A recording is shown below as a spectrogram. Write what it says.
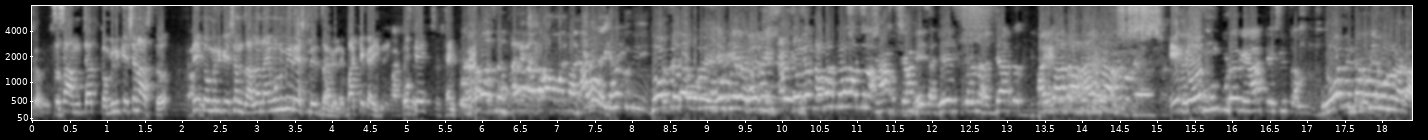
जसं आमच्यात कम्युनिकेशन असतं ते कम्युनिकेशन झालं नाही म्हणून मी रेस्टलेस झालेलो आहे. बाकी काही नाही. ओके थँक्यू एक दोन. पुढे घ्या त्याशी चालू दोन मिनिटं बोलू नका.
